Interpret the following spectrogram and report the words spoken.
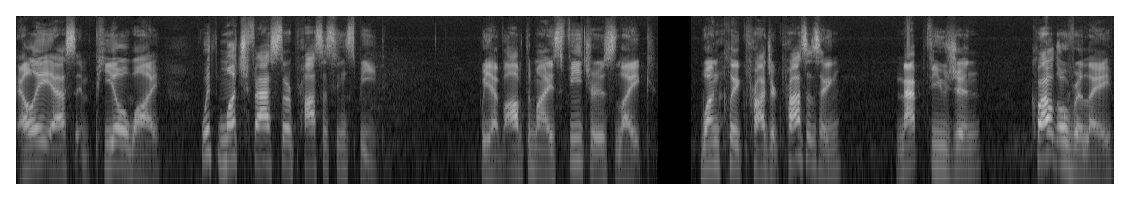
LAS and PLY with much faster processing speed. We have optimized features like one-click project processing, map fusion, cloud overlay,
